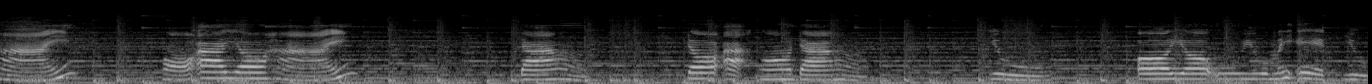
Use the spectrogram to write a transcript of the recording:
หาย หออายอหาย ดัง ดออะงอดัง อยู่ออยออูยูไม่เอกอยู่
